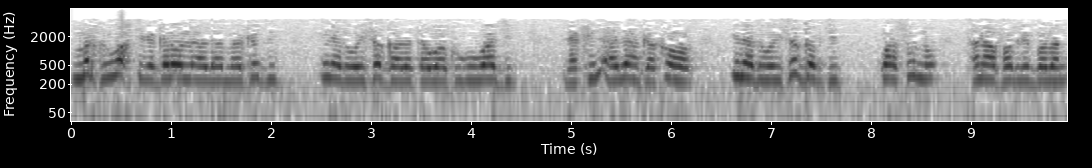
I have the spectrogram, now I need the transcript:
مركو وقتك قالوا لا هذا ما كذب إن هذا ويساق هذا تواكوه واجب. لكن أذانك كقهر إن هذا ويساق بتك وصنه تنافض للبضن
